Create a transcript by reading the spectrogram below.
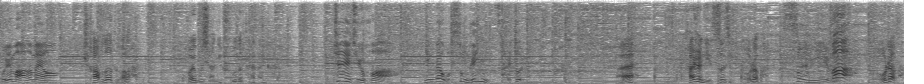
回满了没有？差不多得了。我也不想你输得太难看。这句话应该我送给你才对。哎，还是你自己留着吧。送你吧，留着吧。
